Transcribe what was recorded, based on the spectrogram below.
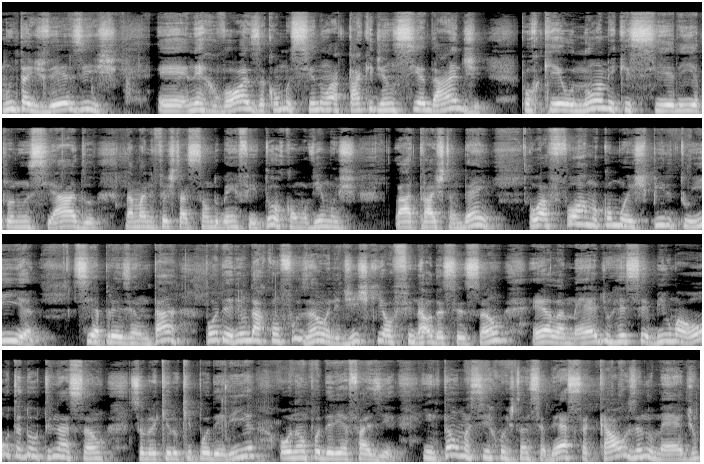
muitas vezes é, nervosa, como se num ataque de ansiedade, porque o nome que seria pronunciado na manifestação do benfeitor, como vimos lá atrás também, ou a forma como o espírito ia se apresentar, poderiam dar confusão. Ele diz que ao final da sessão, ela, médium, recebia uma outra doutrinação sobre aquilo que poderia ou não poderia fazer. Então, uma circunstância dessa causa no médium,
